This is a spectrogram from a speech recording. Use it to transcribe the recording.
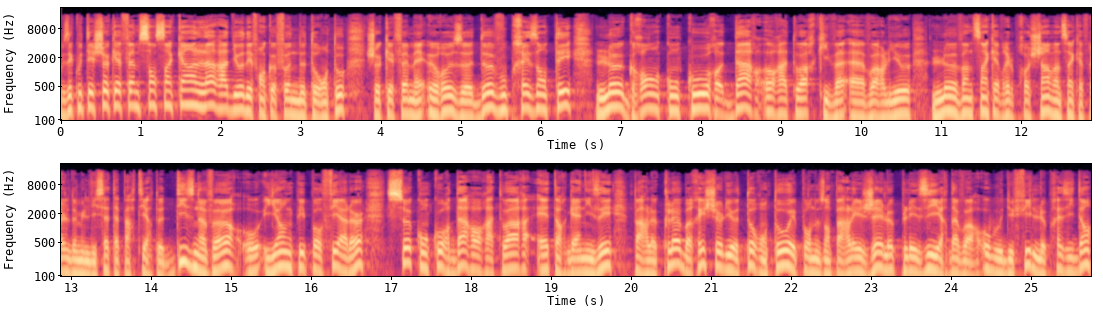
Vous écoutez Choc FM 105.1, la radio des francophones de Toronto. Choc FM est heureuse de vous présenter le grand concours d'art oratoire qui va avoir lieu le 25 avril prochain, 25 avril 2017 à partir de 19h au Young People Theatre. Ce concours d'art oratoire est organisé par le club Richelieu Toronto et pour nous en parler, j'ai le plaisir d'avoir au bout du fil le président,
